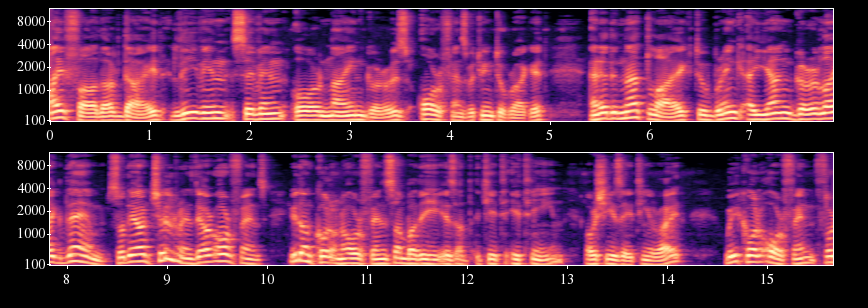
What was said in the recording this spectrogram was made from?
My father died, leaving seven or nine girls, orphans between two brackets, and I did not like to bring a young girl like them. So they are children, they are orphans. You don't call an orphan somebody who is at 18 or she is 18, right? We call orphan for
